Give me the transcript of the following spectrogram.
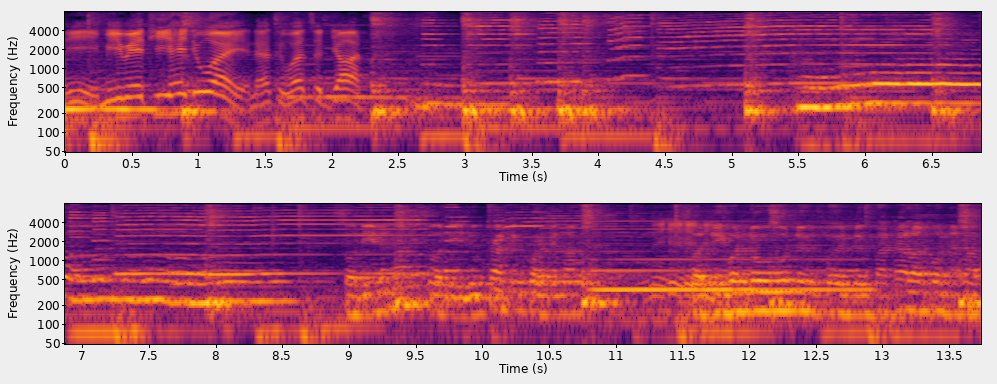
นี่มีเวทีให้ด้วยนะถือว่าสุดยอดสวัสดีนะครับ สวัสดีทุกท่านทุกคนนะครับ สวัสดีคนดูหนึ่งหมื่นหนึ่งพันห้าร้อยคนนะครับ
